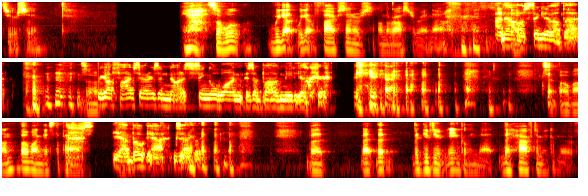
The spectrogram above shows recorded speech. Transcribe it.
Seriously. Yeah, so we'll we got we got five centers on the roster right now. I know. I was thinking about that. So, We got five centers and not a single one is above mediocre. yeah. Except Boban. Boban gets the pass. Yeah, both. Yeah, exactly. but that that that gives you an inkling that they have to make a move.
